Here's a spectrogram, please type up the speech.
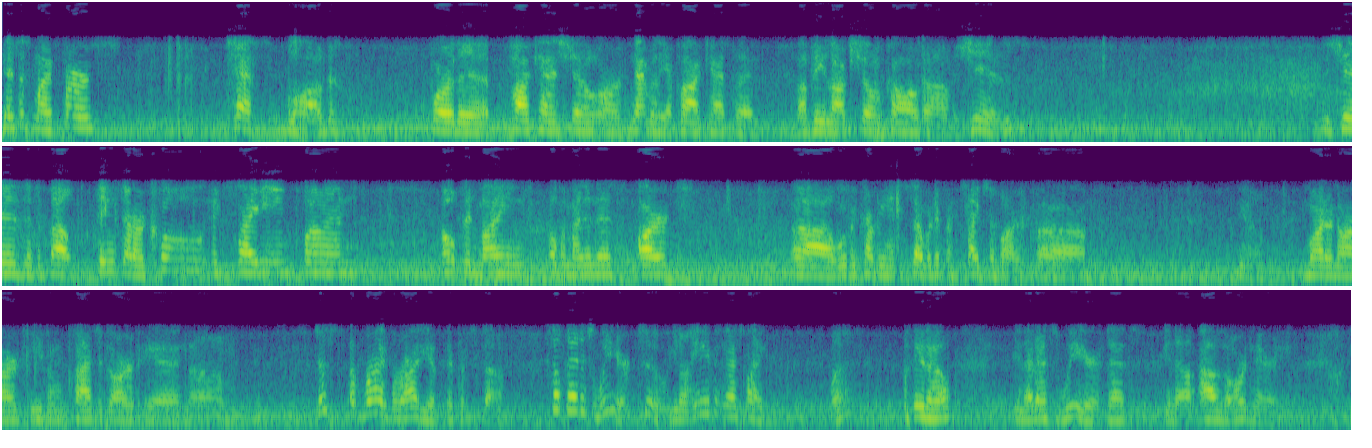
This is my first test vlog for the podcast show, or not really a podcast, but a vlog show called um. The Shiz is about things that are cool, exciting, fun, open mind, open-mindedness, art, uh, we'll be covering several different types of art. Uh, you know, modern art, even classic art, and um, just a wide variety of different stuff. Stuff that is weird too. You know, anything that's like, what? you know, you know that's weird. That's you know out of the ordinary.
